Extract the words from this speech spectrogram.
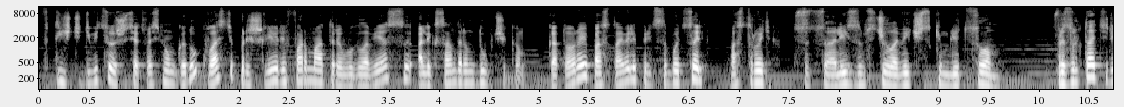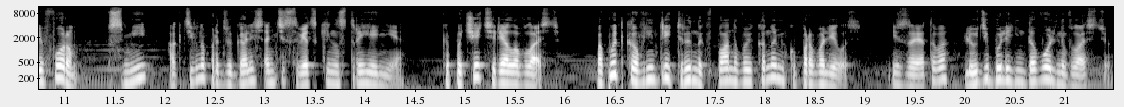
в 1968 году к власти пришли реформаторы во главе с Александром Дубчиком, которые поставили перед собой цель построить социализм с человеческим лицом. В результате реформ в СМИ активно продвигались антисоветские настроения. КПЧ теряла власть. Попытка внедрить рынок в плановую экономику провалилась. Из-за этого люди были недовольны властью.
